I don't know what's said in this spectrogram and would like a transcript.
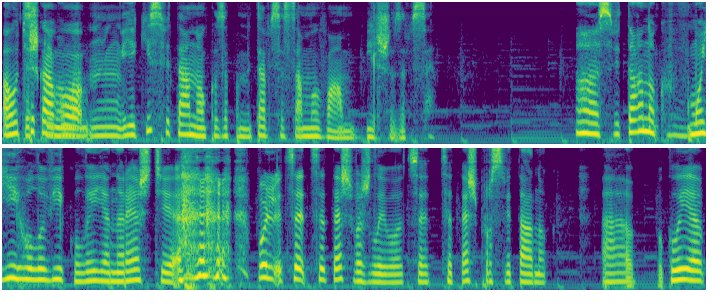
А от Тяжкий цікаво, момент. який світанок запам'ятався саме вам більше за все? А, світанок в моїй голові, коли я нарешті це, це теж важливо, це, це теж про світанок. Коли я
